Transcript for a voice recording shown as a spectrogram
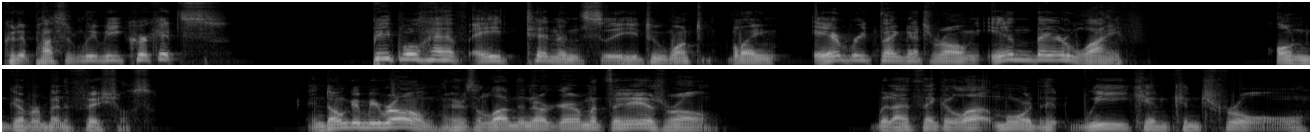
Could it possibly be crickets? People have a tendency to want to blame everything that's wrong in their life on government officials. And don't get me wrong, there's a lot in our government that is wrong. But I think a lot more that we can control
